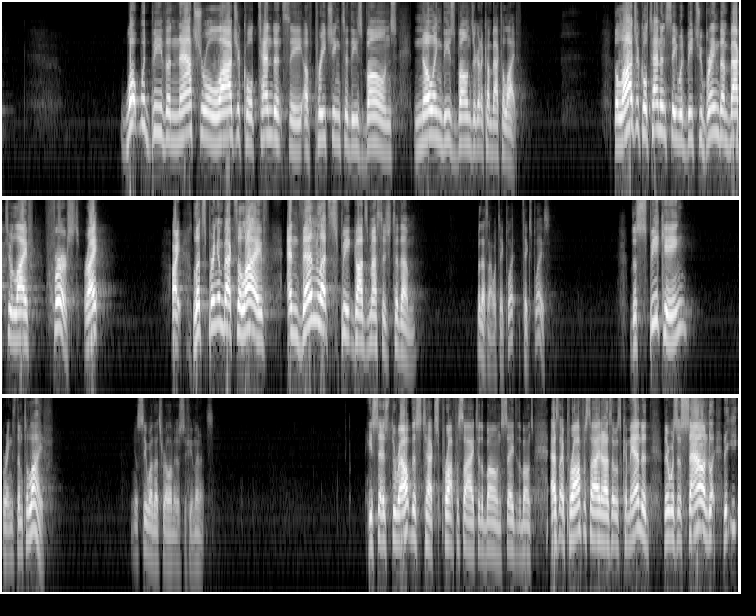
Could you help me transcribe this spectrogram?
What would be the natural, logical tendency of preaching to these bones, knowing these bones are going to come back to life? The logical tendency would be to bring them back to life first, right? All right, let's bring them back to life and then let's speak God's message to them. But that's not what take takes place. The speaking brings them to life. You'll see why that's relevant in just a few minutes. he says throughout this text, prophesy to the bones, say to the bones. As I prophesied and as I was commanded, there was a sound,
